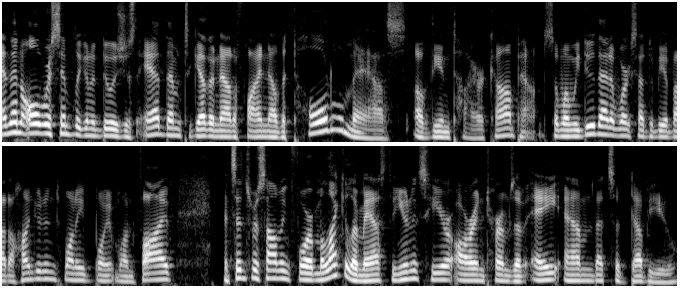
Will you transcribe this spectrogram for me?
And then all we're simply going to do is just add them together now to find now the total mass of the entire compound. So when we do that, it works out to be about 120.15. And since we're solving for molecular mass, the units here are in terms of AM, that's a W,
